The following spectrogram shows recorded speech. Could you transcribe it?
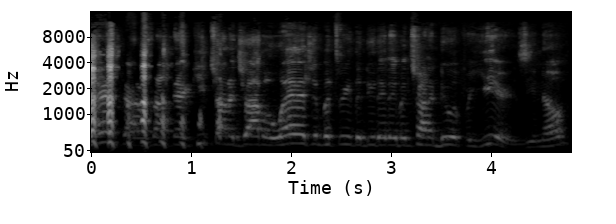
wedge drivers out there keep trying to drive a wedge in between the new day. They've been trying to do it for years, you know.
